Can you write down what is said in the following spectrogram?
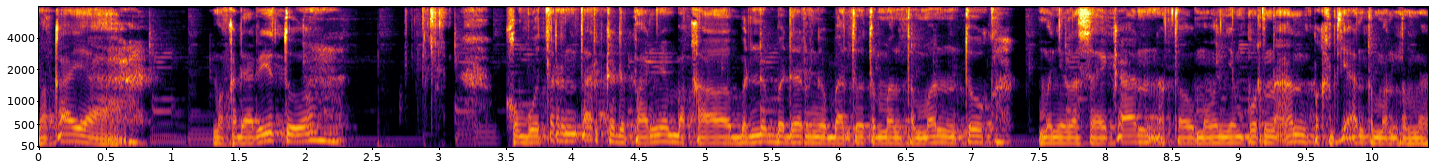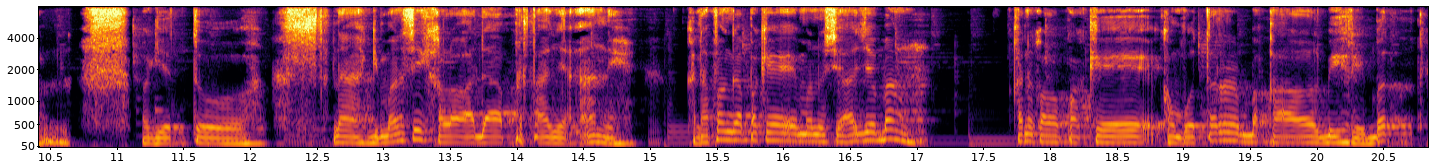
Maka ya maka dari itu komputer ntar ke depannya bakal bener-bener ngebantu teman-teman untuk menyelesaikan atau menyempurnaan pekerjaan teman-teman. Begitu. Nah gimana sih kalau ada pertanyaan nih? Kenapa nggak pakai manusia aja bang? Kan kalau pakai komputer bakal lebih ribet.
